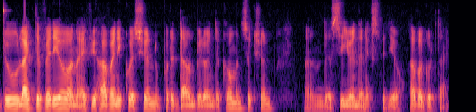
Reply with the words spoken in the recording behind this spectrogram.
do like the video and if you have any question put it down below in the comment section and uh, see you in the next video. Have a good time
